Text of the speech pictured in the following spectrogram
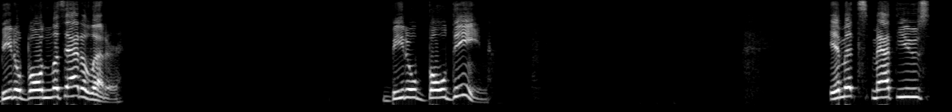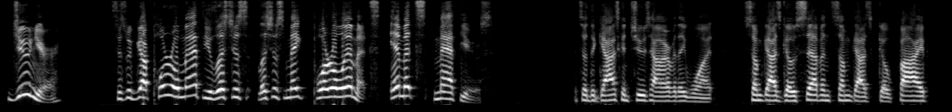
Beetle Bolden, let's add a letter. Beetle Boldine. Emmitt Matthews Jr. Since we've got plural Matthews, let's just let's just make plural Emmitts. Emmitt's Matthews. And so the guys can choose however they want. Some guys go seven, some guys go five.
